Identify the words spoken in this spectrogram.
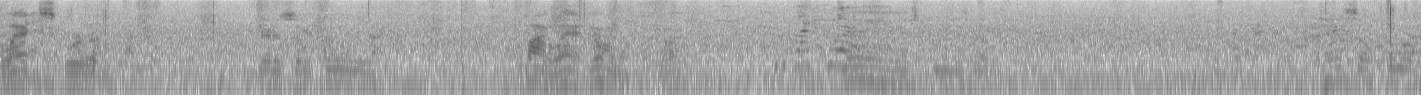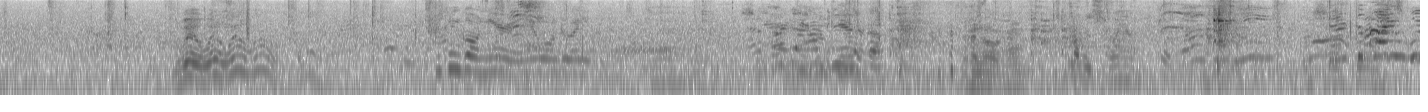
black squirrel. That is so cool. Watch. Black. No, no, that's. Dang, that's cool as hell. That is so cool. Will, Will, Will, Will. Come on. You can go near it and it won't do anything. Dang. Might from Canada. I know, right? Probably swam. That's so cool.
